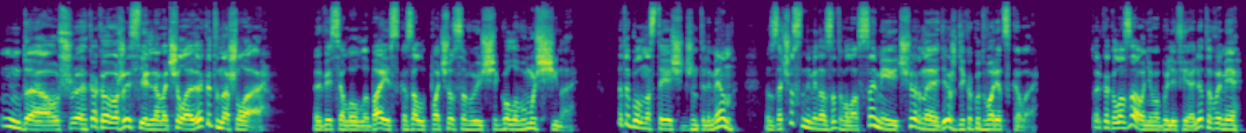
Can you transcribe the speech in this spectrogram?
«Да уж, какого же сильного человека ты нашла?» Весело улыбаясь, сказал почесывающий голову мужчина. Это был настоящий джентльмен с зачесанными назад волосами и черной одежде, как у дворецкого. Только глаза у него были фиолетовыми,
